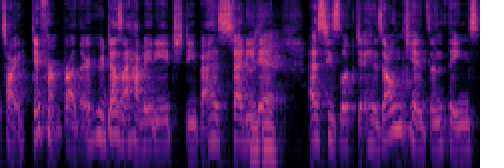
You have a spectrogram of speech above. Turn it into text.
sorry different brother who doesn't have adhd but has studied okay. it as he's looked at his own kids and things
